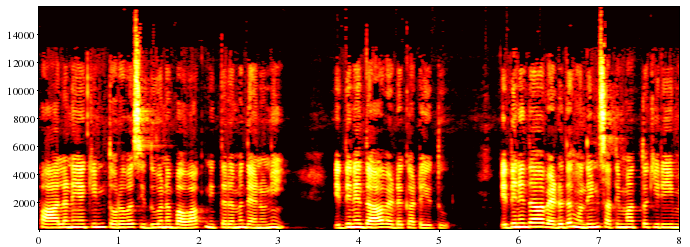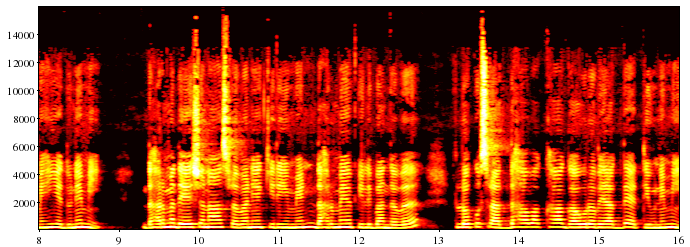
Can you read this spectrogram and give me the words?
පාලනයකින් තොරව සිදුවන බවක් නිතරම දැනුනි. එදිනෙදා වැඩ කටයුතු. එදිනෙදා වැඩද හොඳින් සතිමත්ව කිරීමෙහි යෙදුණෙමි. ධර්ම දේශනා ශ්‍රවණය කිරීමෙන් ධර්මය පිළිබඳව ලොකු ශ්‍රද්ධාවක් හා ගෞරවයක්ද ඇති වුනේමි.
